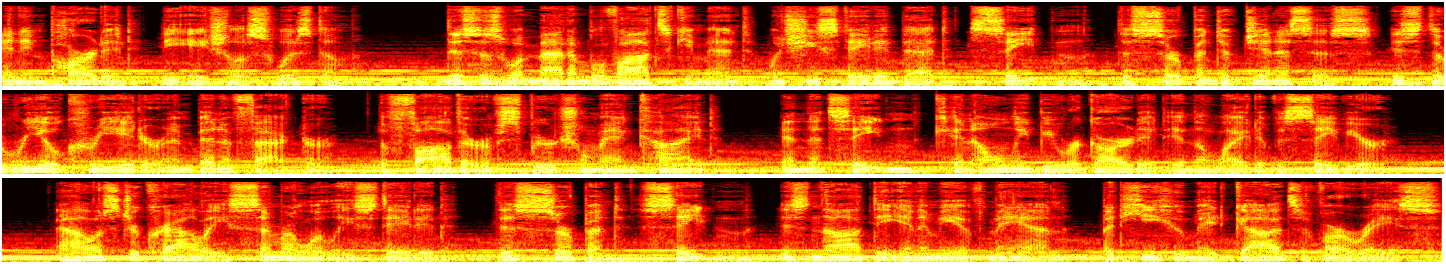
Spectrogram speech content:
and imparted the ageless wisdom. This is what Madame Blavatsky meant when she stated that Satan, the serpent of Genesis, is the real creator and benefactor, the father of spiritual mankind, and that Satan can only be regarded in the light of a savior. Aleister Crowley similarly stated, This serpent, Satan, is not the enemy of man, but he who made gods of our race,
